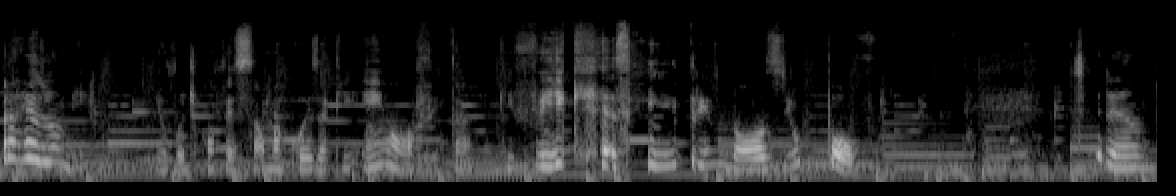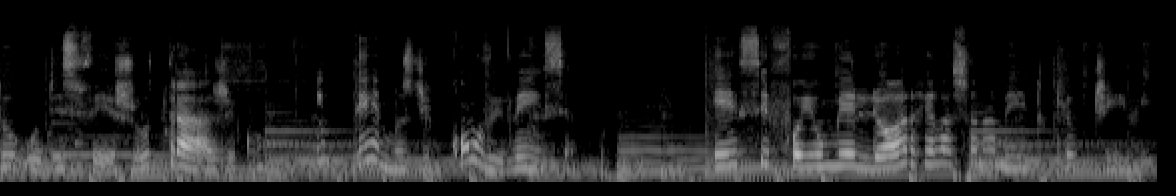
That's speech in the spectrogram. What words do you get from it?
Para resumir, eu vou te confessar uma coisa aqui em off, tá? Que fique assim entre nós e o povo. Tirando o desfecho trágico, em termos de convivência, esse foi o melhor relacionamento que eu tive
